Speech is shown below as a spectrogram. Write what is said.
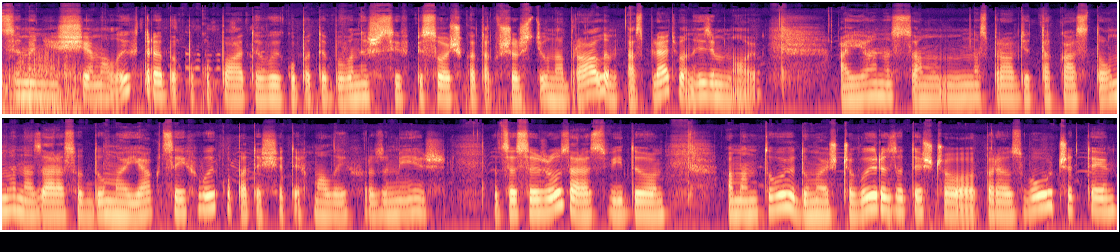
Це мені ще малих треба покупати, викупати, бо вони ж всі в пісочка так в шерстю набрали, а сплять вони зі мною. А я насам, насправді така стомлена. Зараз от думаю, як це їх викупати ще тих малих, розумієш? Оце сижу зараз відео а монтую, думаю, що вирізати, що переозвучити,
